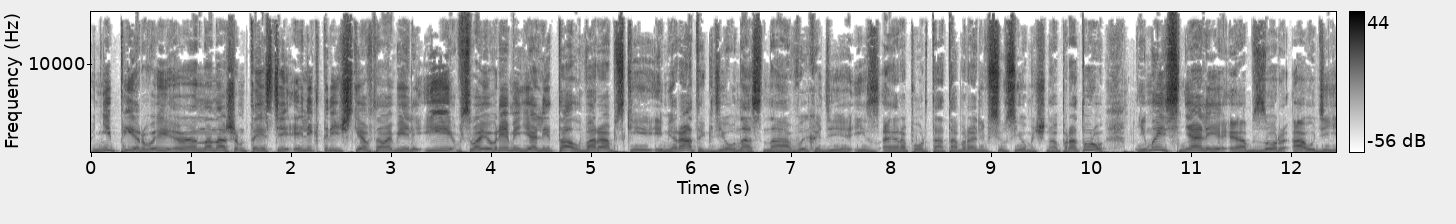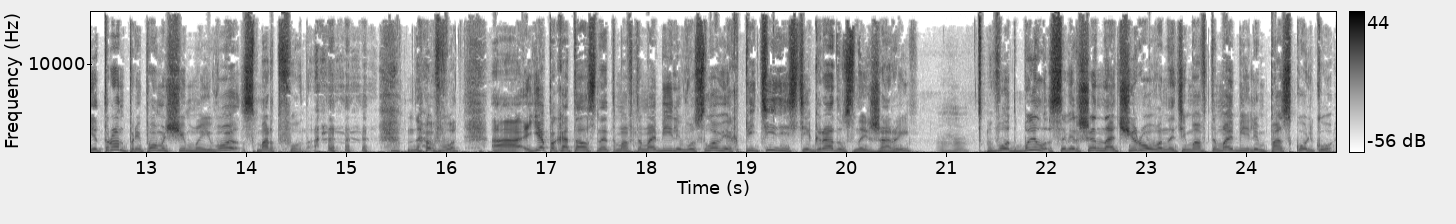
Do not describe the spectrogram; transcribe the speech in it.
Не первый э, на нашем тесте электрический автомобиль. И в свое время я летал в Арабские Эмираты, где у нас на выходе из аэропорта отобрали всю съемочную аппаратуру, и мы сняли обзор Audi e-tron при помощи моего смартфона. Вот. А я покатался на этом автомобиле в условиях 50-градусной жары. Вот был совершенно очарован этим автомобилем, поскольку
